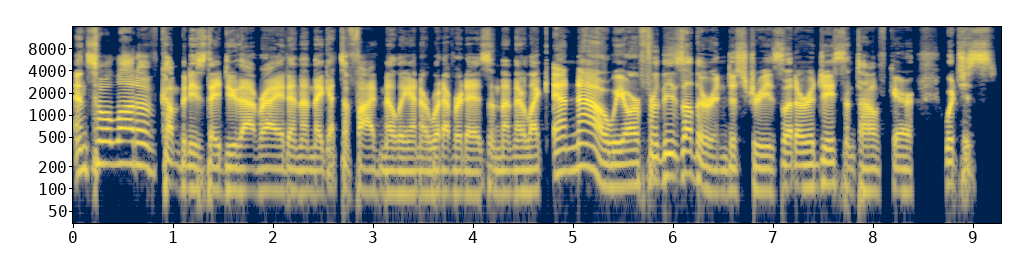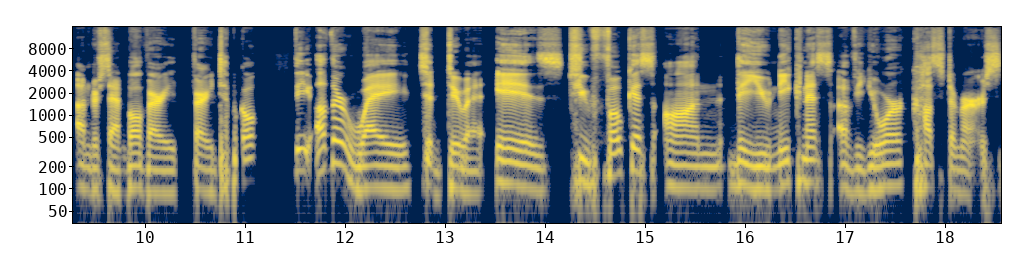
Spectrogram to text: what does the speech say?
And so a lot of companies, they do that, right? And then they get to 5 million or whatever it is. And then they're like, and now we are for these other industries that are adjacent to healthcare, which is understandable, very, very typical. The other way to do it is to focus on the uniqueness of your customers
